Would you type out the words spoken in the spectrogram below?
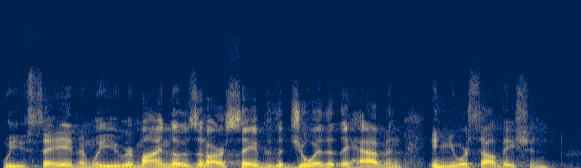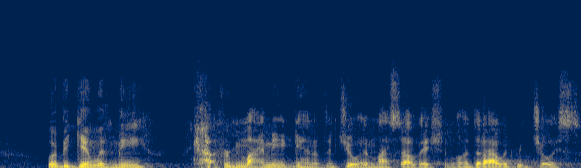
Will you save and will you remind those that are saved of the joy that they have in, in your salvation? Lord, begin with me. God, remind me again of the joy of my salvation, Lord, that I would rejoice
